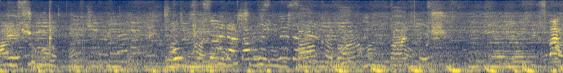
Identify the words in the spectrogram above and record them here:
Ay şu Bal kabağı, baykuş. Bak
